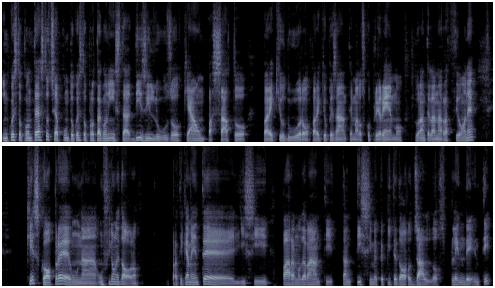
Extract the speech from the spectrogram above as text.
in questo contesto c'è appunto questo protagonista disilluso che ha un passato parecchio duro, parecchio pesante, ma lo scopriremo durante la narrazione, che scopre una, un filone d'oro. Praticamente gli si parano davanti tantissime pepite d'oro giallo splendenti.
